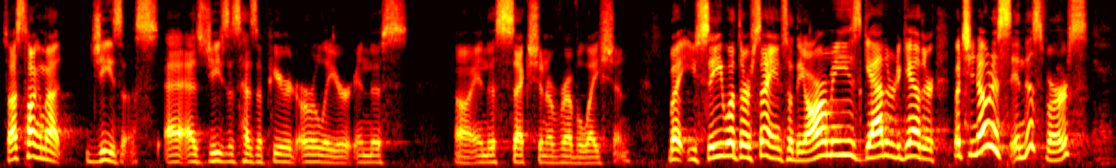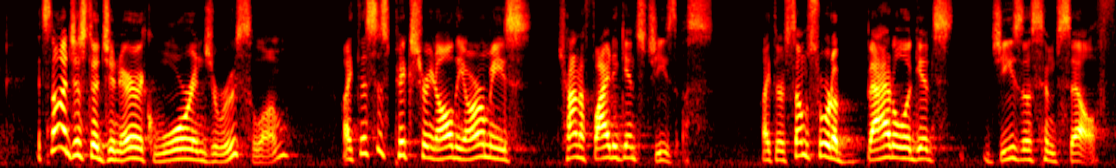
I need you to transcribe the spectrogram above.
So that's talking about Jesus, as Jesus has appeared earlier in this, uh, in this section of Revelation. But you see what they're saying. So the armies gather together. But you notice in this verse, it's not just a generic war in Jerusalem. Like, this is picturing all the armies trying to fight against Jesus. Like, there's some sort of battle against Jesus himself.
